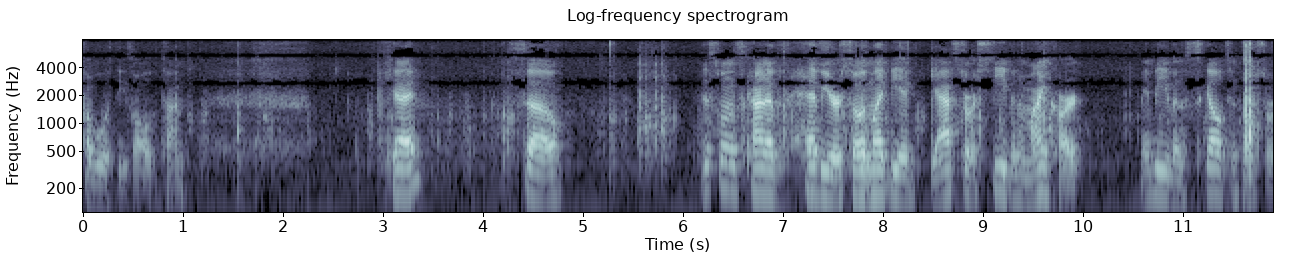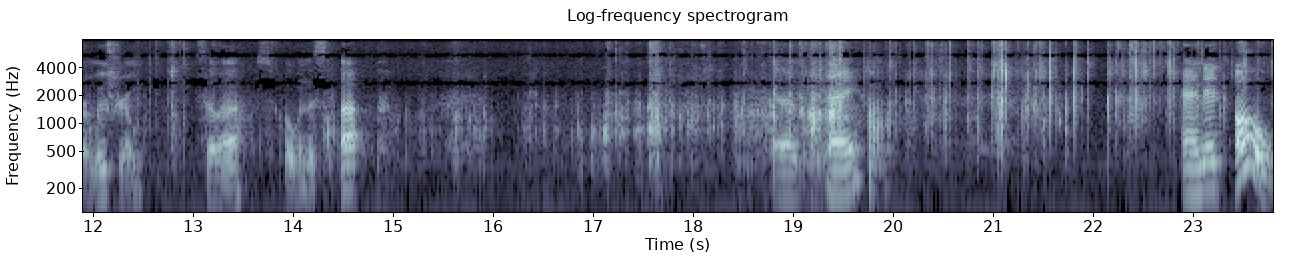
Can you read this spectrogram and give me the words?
trouble with these all the time. Okay, so this one's kind of heavier, so it might be a ghast or a Steve in a minecart. Maybe even a skeleton horse or a mushroom. So, uh, let's open this up. Okay. And it, oh!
